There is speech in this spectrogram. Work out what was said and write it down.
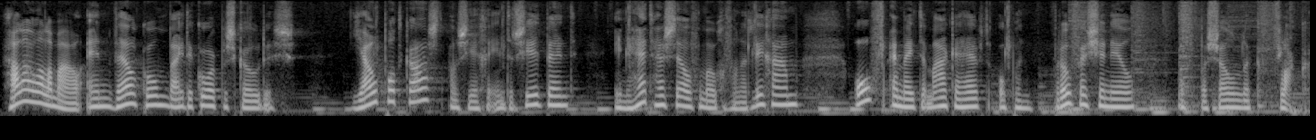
Hallo allemaal en welkom bij de Corpus Codes. Jouw podcast als je geïnteresseerd bent in het herstelvermogen van het lichaam of ermee te maken hebt op een professioneel of persoonlijk vlak.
